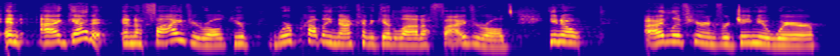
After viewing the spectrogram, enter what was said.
And I get it. And a 5-year-old, you're we're probably not going to get a lot of 5-year-olds. You know, I live here in Virginia where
